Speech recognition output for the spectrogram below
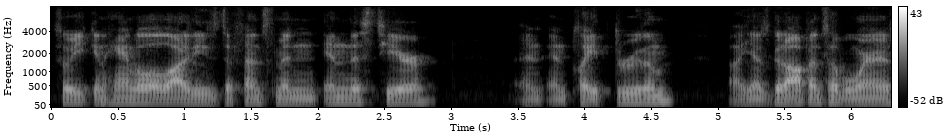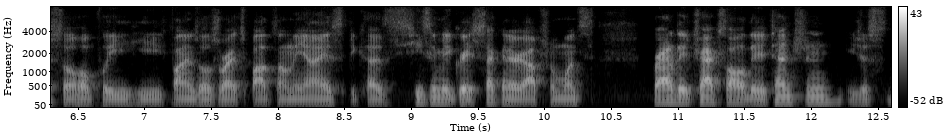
so he can handle a lot of these defensemen in this tier and, and play through them. Uh, he has good offensive awareness, so hopefully he finds those right spots on the ice because he's going to be a great secondary option. Once Bradley attracts all the attention, you just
